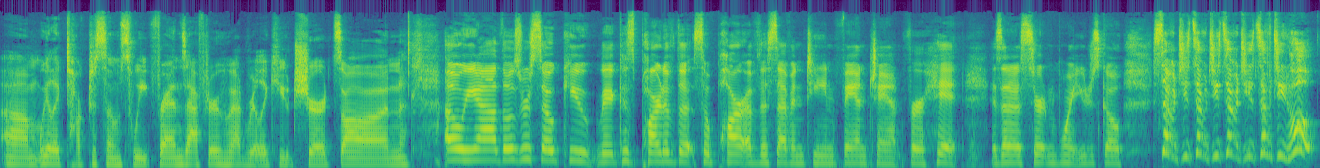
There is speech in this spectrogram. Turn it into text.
Um, we like talked to some sweet friends after who had really cute shirts on. Oh yeah, those were so cute because part of the so part of the 17 fan chant for hit is that at a certain point you just go 17 17 17 17 ho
